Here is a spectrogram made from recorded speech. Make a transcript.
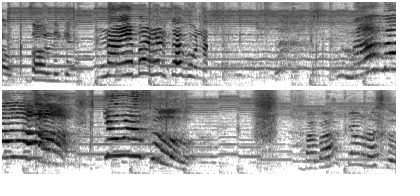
যাও যাওয়ার লেগে। না এবার আর যাব না। না না কেমন আছো? বাবা কেমন আছো?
